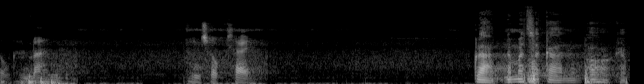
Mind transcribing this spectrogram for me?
ลงกันบ้านคุณโชคชัยกราบนมัสการหลวงพ่อครับ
